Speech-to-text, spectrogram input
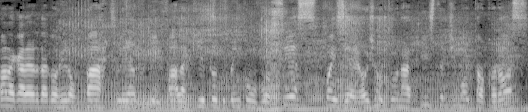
Fala galera da Gorilla Parts, Leandro quem fala aqui, tudo bem com vocês? Pois é, hoje eu estou na pista de motocross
